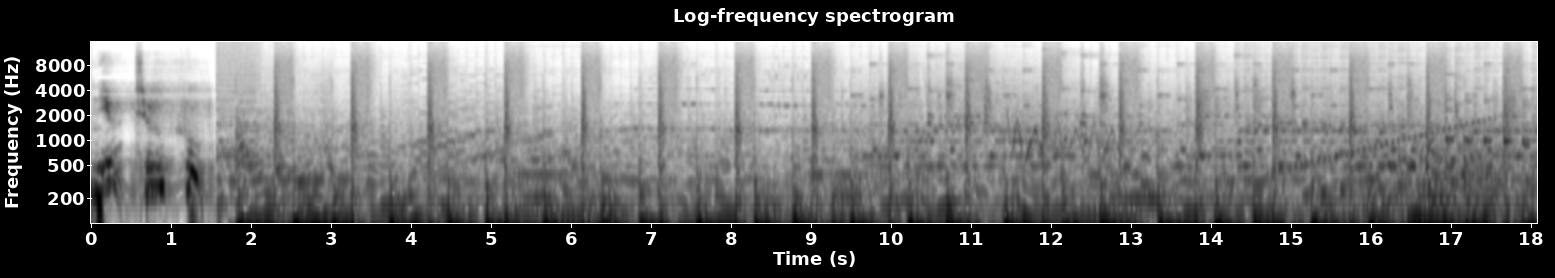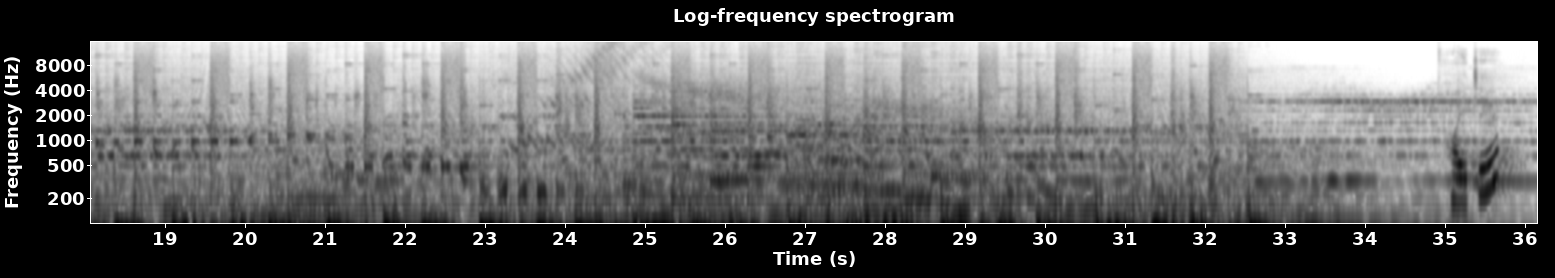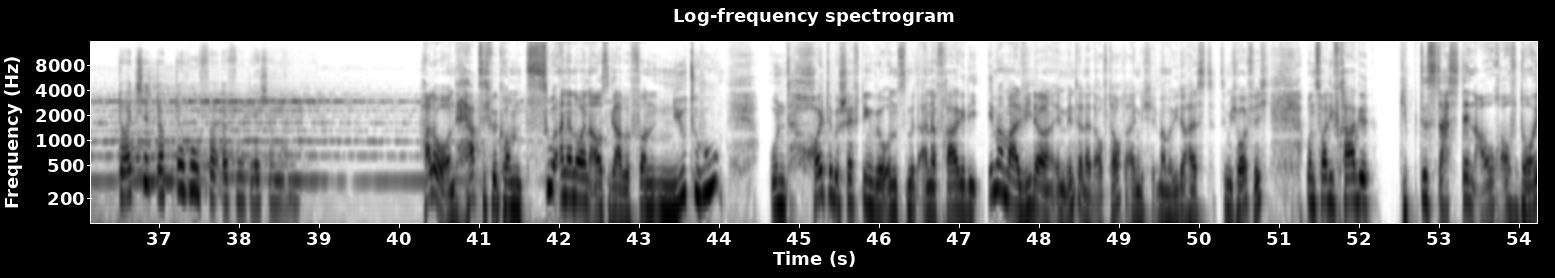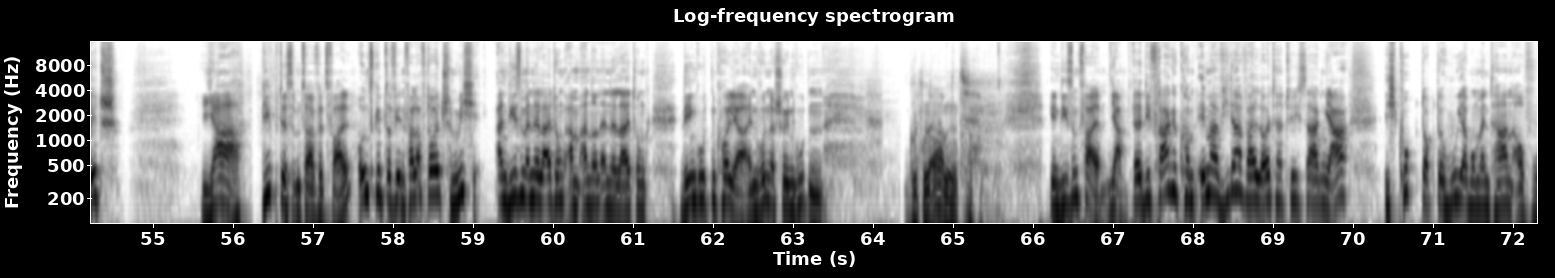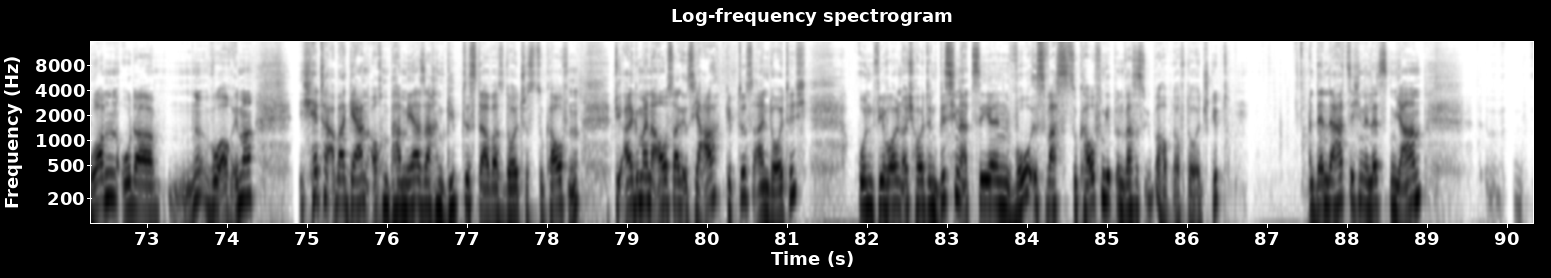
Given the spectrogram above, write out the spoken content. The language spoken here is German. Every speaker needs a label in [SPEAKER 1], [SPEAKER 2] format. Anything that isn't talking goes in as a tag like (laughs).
[SPEAKER 1] New to Who.
[SPEAKER 2] Deutsche Doctor Who Veröffentlichungen.
[SPEAKER 3] Hallo und herzlich willkommen zu einer neuen Ausgabe von New to Who. Und heute beschäftigen wir uns mit einer Frage, die immer mal wieder im Internet auftaucht. Eigentlich immer mal wieder heißt ziemlich häufig. Und zwar die Frage, gibt es das denn auch auf Deutsch? Ja, gibt es im Zweifelsfall. Uns gibt es auf jeden Fall auf Deutsch. Mich an diesem Ende Leitung, am anderen Ende Leitung, den guten Kolja. Einen wunderschönen guten.
[SPEAKER 4] Guten Abend.
[SPEAKER 3] In diesem Fall. Ja, äh, die Frage kommt immer wieder, weil Leute natürlich sagen, ja, ich gucke Dr. Who ja momentan auf One oder ne, wo auch immer. Ich hätte aber gern auch ein paar mehr Sachen. Gibt es da was Deutsches zu kaufen? Die allgemeine Aussage ist ja, gibt es eindeutig. Und wir wollen euch heute ein bisschen erzählen, wo es was zu kaufen gibt und was es überhaupt auf Deutsch gibt. Denn da hat sich in den letzten Jahren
